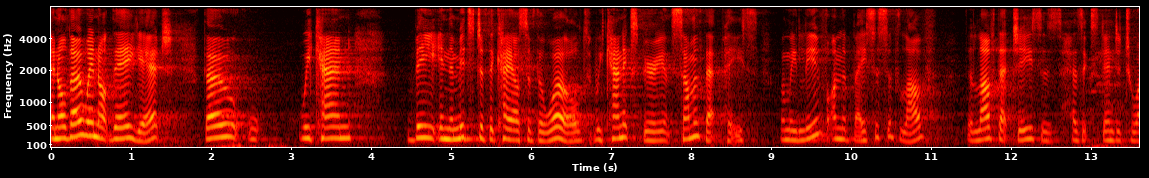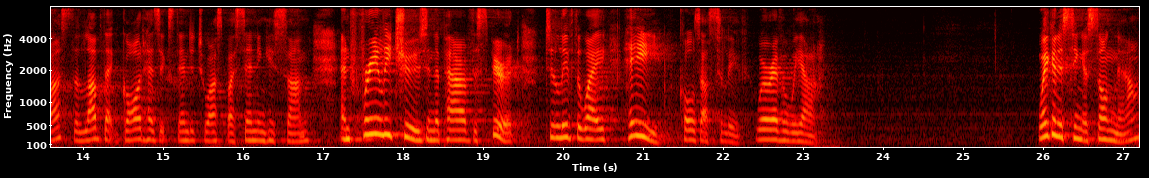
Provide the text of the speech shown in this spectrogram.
And although we're not there yet, though we can be in the midst of the chaos of the world, we can experience some of that peace when we live on the basis of love, the love that Jesus has extended to us, the love that God has extended to us by sending his Son, and freely choose in the power of the Spirit to live the way he calls us to live, wherever we are. We're going to sing a song now,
